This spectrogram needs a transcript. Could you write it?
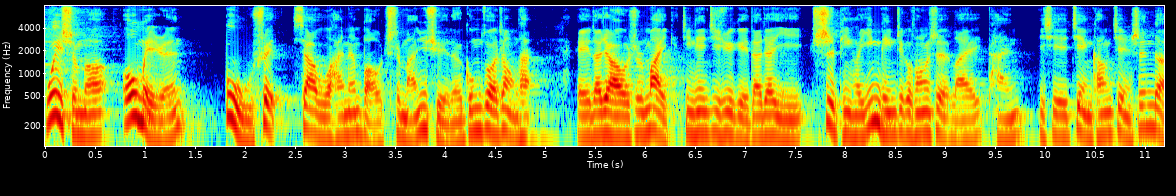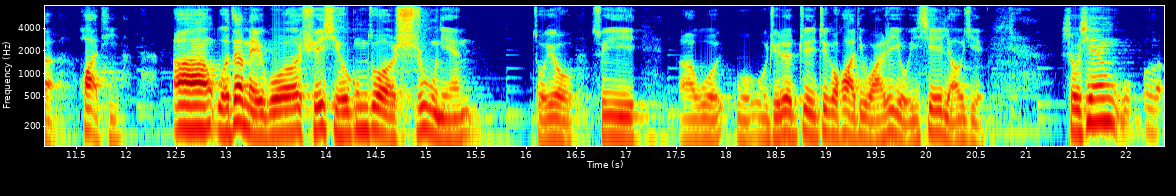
为什么欧美人不午睡，下午还能保持满血的工作状态？哎，大家好，我是 Mike，今天继续给大家以视频和音频这个方式来谈一些健康健身的话题。啊，我在美国学习和工作十五年左右，所以啊，我我我觉得对这个话题我还是有一些了解。首先，我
